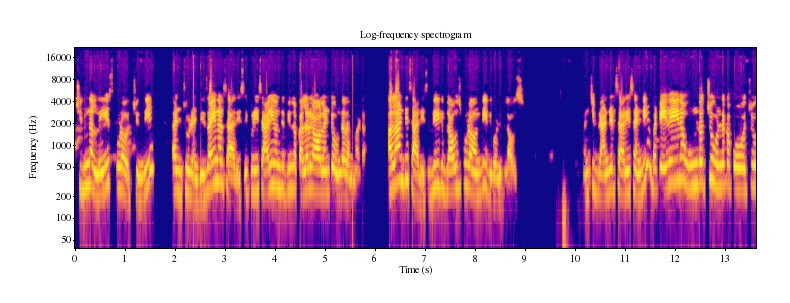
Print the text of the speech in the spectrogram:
చిన్న లేస్ కూడా వచ్చింది. అండ్ చూడండి డిజైనర్ శారీస్ ఇప్పుడు ఈ శారీ ఉంది దీనిలో కలర్ కావాలంటే ఉండదన్నమాట. అలాంటి శారీస్ దీనికి బ్లౌజ్ కూడా ఉంది ఇదిగోండి బ్లౌజ్ మంచి బ్రాండెడ్ శారీస్ అండి. బట్ ఏదైనా ఉండొచ్చు ఉండకపోవచ్చు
